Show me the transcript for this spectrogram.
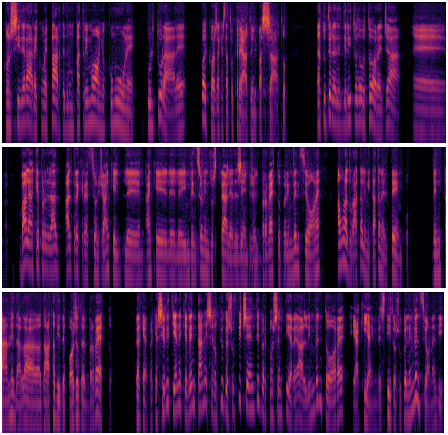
considerare come parte di un patrimonio comune culturale qualcosa che è stato creato in passato. La tutela del diritto d'autore già eh, vale anche per le altre creazioni, cioè anche, le, anche le, le invenzioni industriali, ad esempio, cioè il brevetto per invenzione ha una durata limitata nel tempo 20 anni dalla data di deposito del brevetto. Perché? Perché si ritiene che 20 anni siano più che sufficienti per consentire all'inventore e a chi ha investito su quell'invenzione di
